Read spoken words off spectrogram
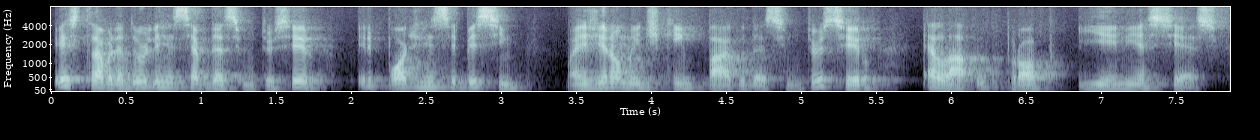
Esse trabalhador ele recebe 13 terceiro? Ele pode receber sim, mas geralmente quem paga o 13 terceiro é lá o próprio INSS.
